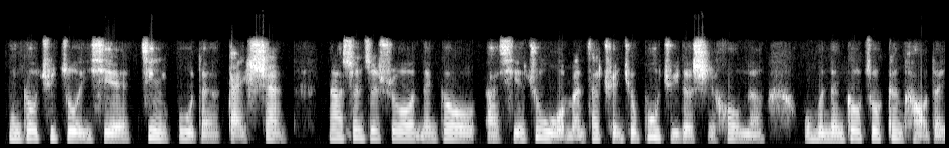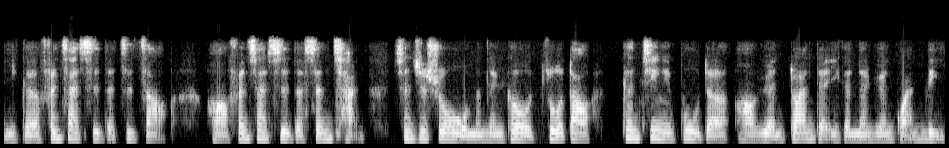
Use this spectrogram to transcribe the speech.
能够去做一些进一步的改善。那甚至说能够啊协助我们在全球布局的时候呢，我们能够做更好的一个分散式的制造，好分散式的生产，甚至说我们能够做到更进一步的啊远端的一个能源管理。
